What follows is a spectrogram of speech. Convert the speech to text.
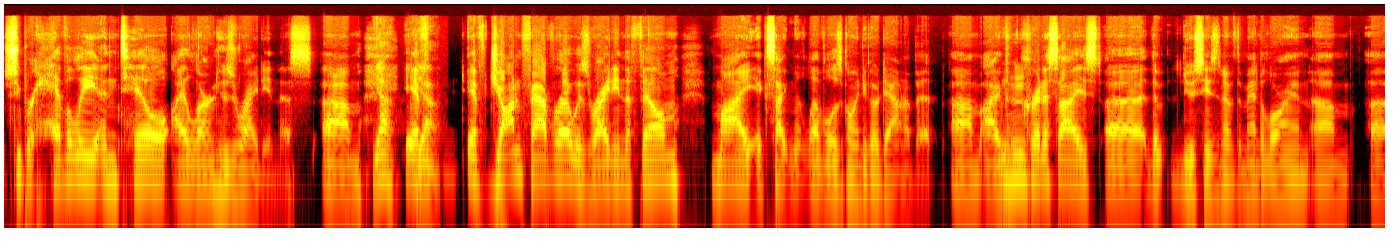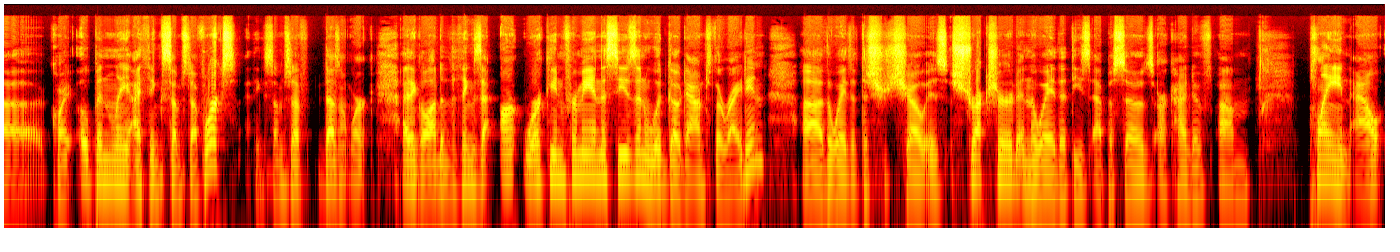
super heavily until I learn who's writing this. Um, yeah, if yeah. If Jon Favreau is writing the film, my excitement level is going to go down a bit. Um, I've Mhm. criticized uh, the new season of The Mandalorian um, uh, quite openly. I think some stuff works. I think some stuff doesn't work. I think a lot of the things that aren't working for me in the season would go down to the writing, uh, the way that the sh- show is structured, and the way that these episodes are kind of um, playing out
